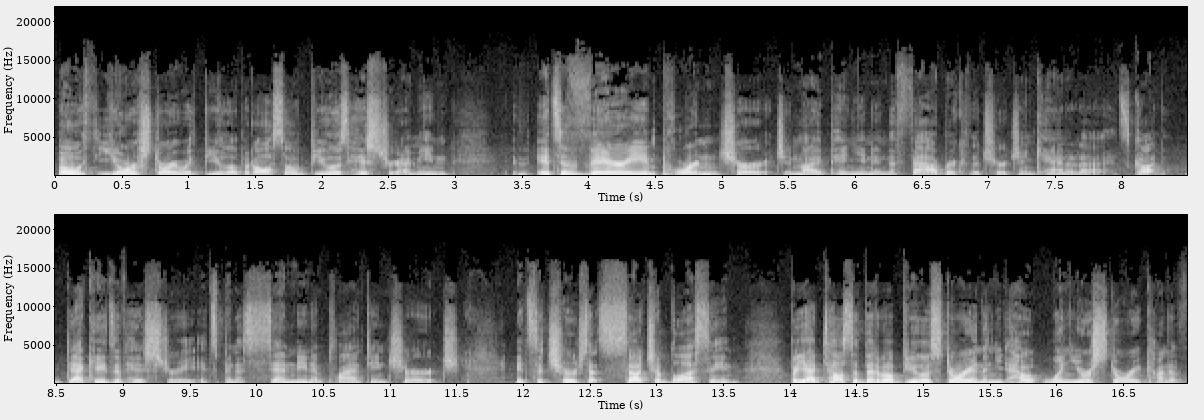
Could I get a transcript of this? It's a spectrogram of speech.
both your story with Beulah, but also Beulah's history. I mean, it's a very important church, in my opinion, in the fabric of the church in Canada. It's got decades of history. It's been ascending and planting church. It's a church that's such a blessing. But yeah, tell us a bit about Beulah's story and then how when your story kind of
